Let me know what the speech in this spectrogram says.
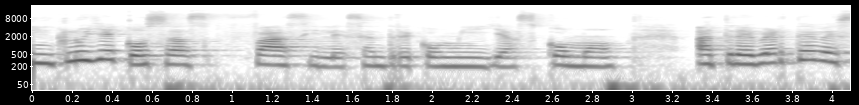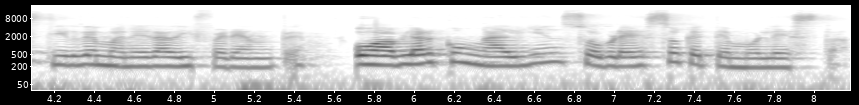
Incluye cosas fáciles, entre comillas, como atreverte a vestir de manera diferente o hablar con alguien sobre eso que te molesta.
